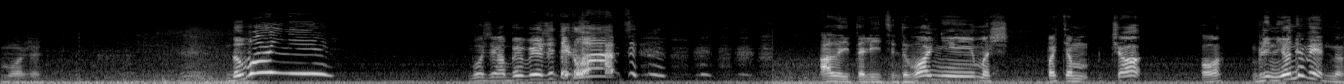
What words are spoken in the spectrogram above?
Може. Довольні! Боже, аби вижити, хлопці! Але італійці довольні, маш... потім чо? О, блін, його не видно.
